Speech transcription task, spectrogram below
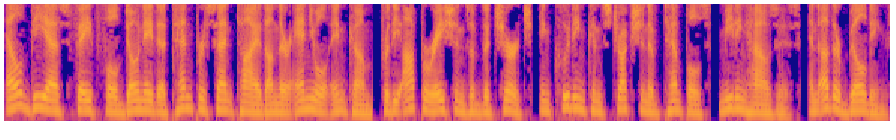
LDS faithful donate a 10% tithe on their annual income, for the operations of the church, including construction of temples, meetinghouses, and other buildings,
